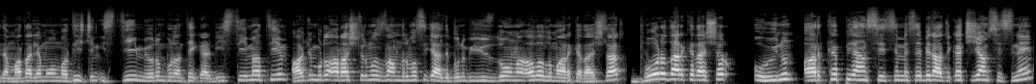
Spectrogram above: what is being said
sayıda madalyam olmadığı için isteyemiyorum. Buradan tekrar bir isteğimi atayım. Abicim buradan araştırma hızlandırması geldi. Bunu bir %10'a alalım arkadaşlar. Bu arada arkadaşlar oyunun arka plan sesi mesela birazcık açacağım sesini.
